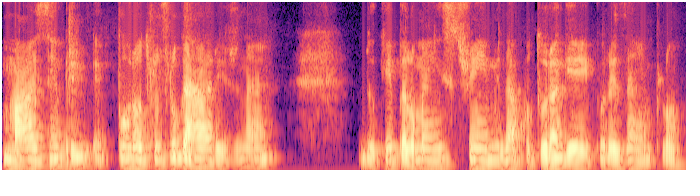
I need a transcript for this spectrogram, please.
mais sempre eh, por outros lugares, né? Do que pelo mainstream da cultura gay, por exemplo.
